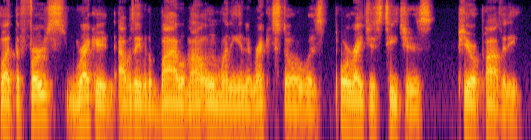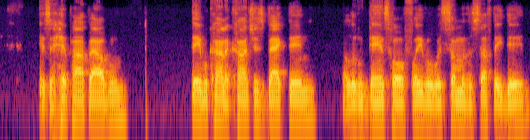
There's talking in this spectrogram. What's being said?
But the first record I was able to buy with my own money in the record store was Poor Righteous Teachers, Pure Poverty. It's a hip hop album. They were kind of conscious back then, a little dance hall flavor with some of the stuff they did.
